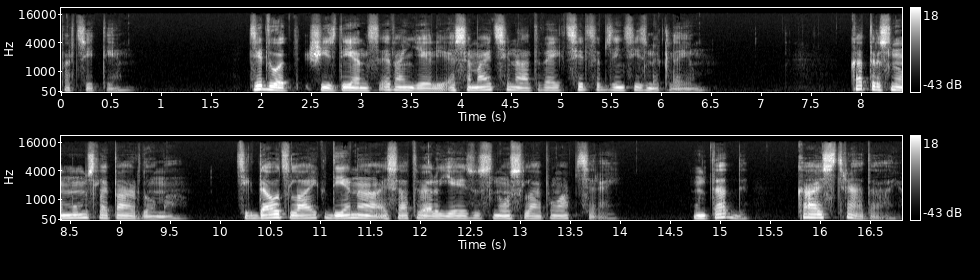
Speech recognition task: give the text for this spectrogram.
par citiem. Dzirdot šīs dienas evaņģēliju, esam aicināti veikt sirdsapziņas izmeklējumu. Katrs no mums, lai pārdomā, cik daudz laika dienā es atvēlu Jēzus noslēpumu apcerēji. Un tad, kā es strādāju?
